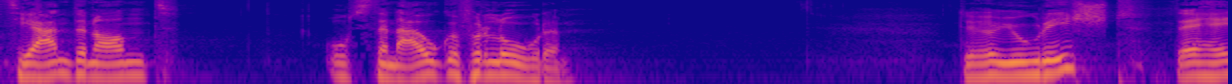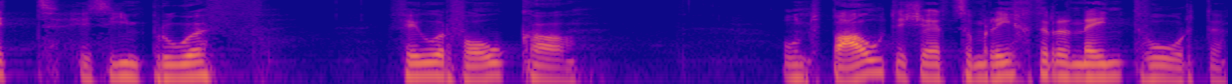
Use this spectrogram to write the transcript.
sie haben einander aus den Augen verloren. Der Jurist, der hat in seinem Beruf viel Erfolg gehabt. Und bald ist er zum Richter ernannt worden.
